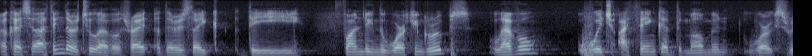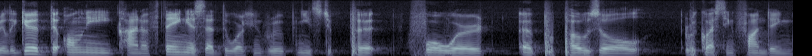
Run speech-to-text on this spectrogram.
Okay, so I think there are two levels, right? There is like the funding the working groups level, which I think at the moment works really good. The only kind of thing is that the working group needs to put forward a proposal requesting funding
